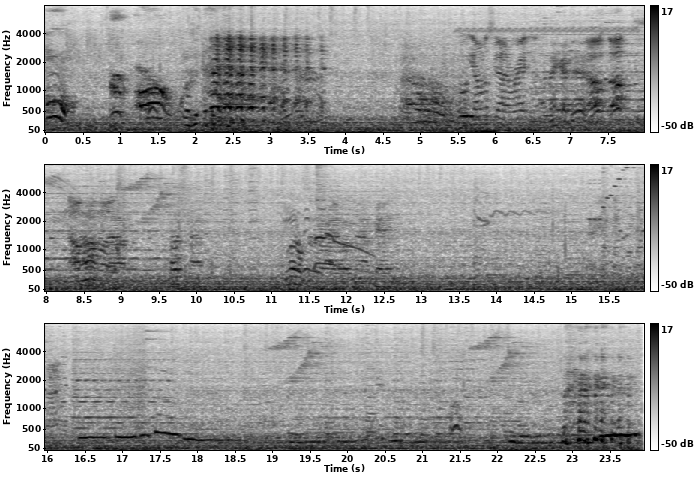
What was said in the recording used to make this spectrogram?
oh, Oh, you almost got him right. In I the, think I did. oh, oh, oh, No, almost. no. Close enough. A little to the right over there, okay. We're not even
